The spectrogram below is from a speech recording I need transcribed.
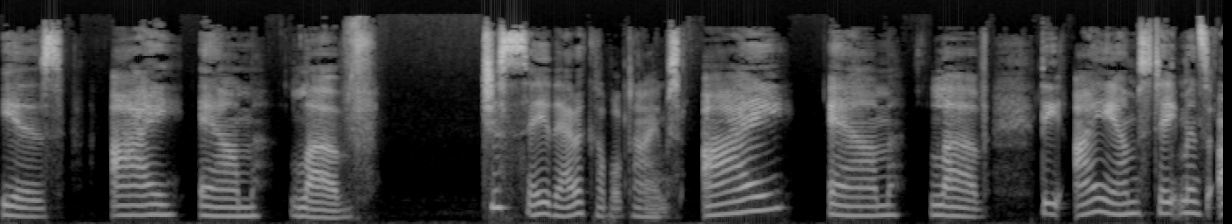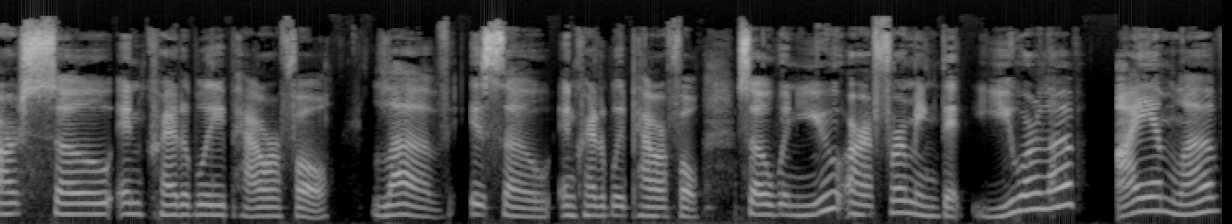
is I am love. Just say that a couple times. I am love. The I am statements are so incredibly powerful. Love is so incredibly powerful. So when you are affirming that you are love, I am love,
